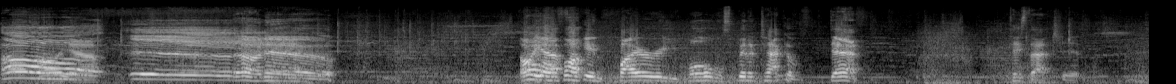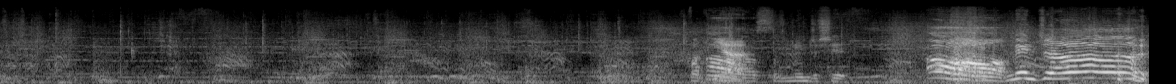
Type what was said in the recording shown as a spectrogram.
oh, oh yeah. yeah. Oh no. Oh, Oh, yeah, fucking fiery bull spin attack of death. Taste that shit. Fuck Oh, yeah. some ninja shit. Oh, ninja!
